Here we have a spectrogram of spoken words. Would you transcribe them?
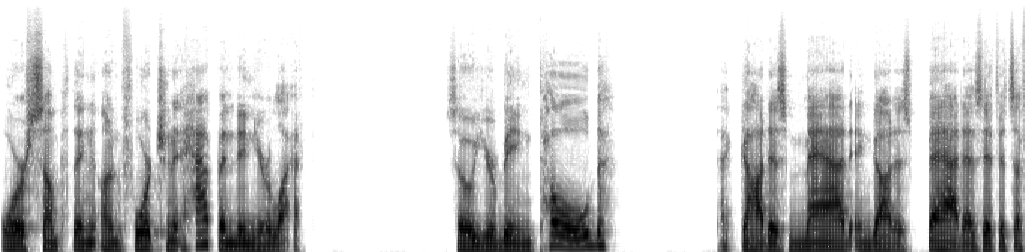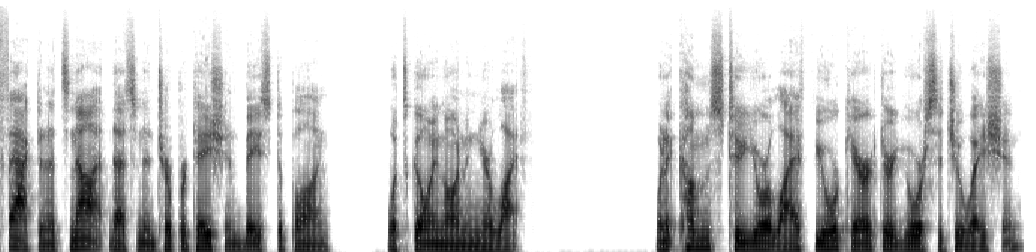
or something unfortunate happened in your life. So you're being told that God is mad and God is bad as if it's a fact, and it's not. That's an interpretation based upon what's going on in your life. When it comes to your life, your character, your situation,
